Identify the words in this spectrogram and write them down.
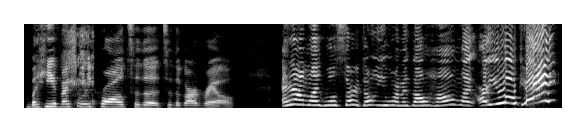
But he eventually crawled to the to the guardrail and I'm like, well, sir, don't you want to go home? Like, are you okay?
